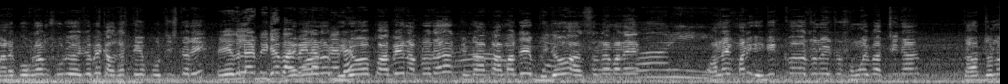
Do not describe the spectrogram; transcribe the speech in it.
মানে প্রোগ্রাম শুরু হয়ে যাবে কালকার থেকে পঁচিশ তারিখ। রেগুলার ভিডিও পাবেন আপনারা? ভিডিও পাবেন আপনারা কিন্তু আমাদের ভিডিও আসছে না মানে অনেক মানে এডিট করার জন্য একটু সময় পাচ্ছি না। তার জন্য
